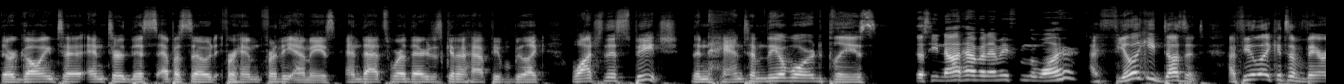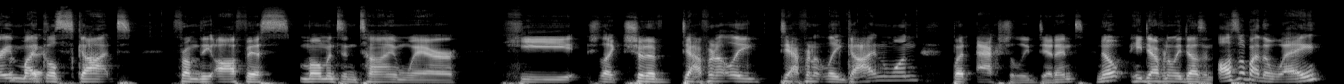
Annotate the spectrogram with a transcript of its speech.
They're going to enter this episode for him for the Emmys, and that's where they're just going to have people be like, "Watch this speech, then hand him the award, please." Does he not have an Emmy from The Wire? I feel like he doesn't. I feel like it's a very Okay. Michael Scott from The Office moment in time where he like should have definitely definitely gotten one but actually didn't. Nope, he definitely doesn't. Also by the way,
